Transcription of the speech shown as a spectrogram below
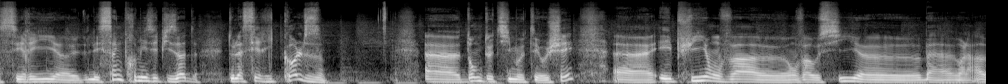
série, euh, les cinq premiers épisodes de la série Calls. Euh, donc de Timothée Hochet. Euh, et puis on va, euh, on va aussi bah, voilà,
